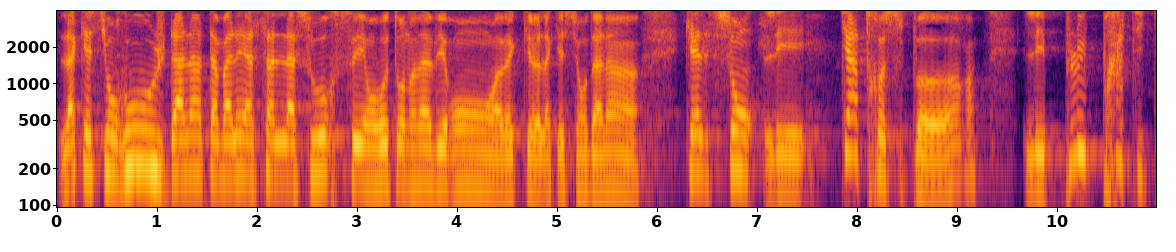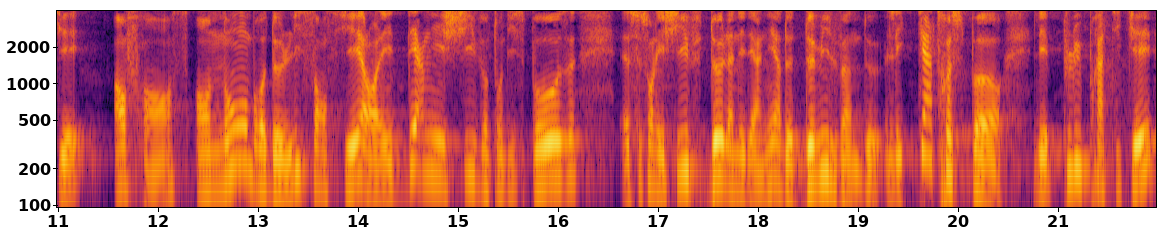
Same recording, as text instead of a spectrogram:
La question rouge d'Alain Tamalet à Salle-la-Source et on retourne en Aveyron avec la question d'Alain. Quels sont les quatre sports les plus pratiqués en France en nombre de licenciés? Alors les derniers chiffres dont on dispose, ce sont les chiffres de l'année dernière, de 2022. Les quatre sports les plus pratiqués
